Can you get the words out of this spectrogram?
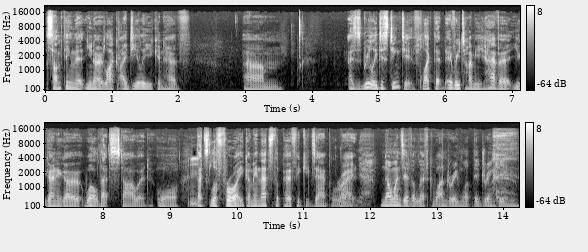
Something that, you know, like ideally you can have um, as really distinctive. Like that every time you have it, you're going to go, well, that's Starward or that's Laphroaig. I mean, that's the perfect example, right? Right, yeah. No one's ever left wondering what they're drinking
